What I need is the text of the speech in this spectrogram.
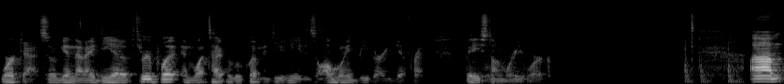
work at. So again, that idea of throughput and what type of equipment do you need is all going to be very different based on where you work. Um,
